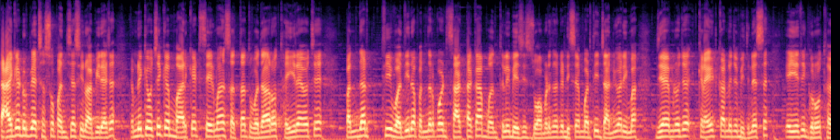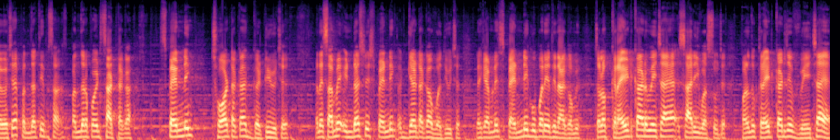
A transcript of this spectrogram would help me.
ટાર્ગેટ રૂપિયા છસો પંચ્યાસીનો આપી રહ્યા છે. એમને કેવું છે કે માર્કેટ શેરમાં સતત વધારો થઈ રહ્યો છે પંદરથી વધીને પંદર પોઈન્ટ સાત ટકા મંથલી બેસિસ જોવા મળે છે. કે ડિસેમ્બરથી જાન્યુઆરીમાં જે એમનો જે ક્રેડિટ કાર્ડનો જે બિઝનેસ છે, એ અહીંયાથી ગ્રોથ થયો છે પંદરથી પંદર પોઈન્ટ સાત ટકા. સ્પેન્ડિંગ છ ટકા ઘટ્યું છે. અને સામે ઇન્ડસ્ટ્રી સ્પેન્ડિંગ અગિયાર ટકા વધ્યું છે. એટલે કે એમને સ્પેન્ડિંગ ઉપર એથી ના ગમ્યું ચલો ક્રેડિટ કાર્ડ વેચાયા સારી વસ્તુ છે. પરંતુ ક્રેડિટ કાર્ડ જે વેચાયા,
